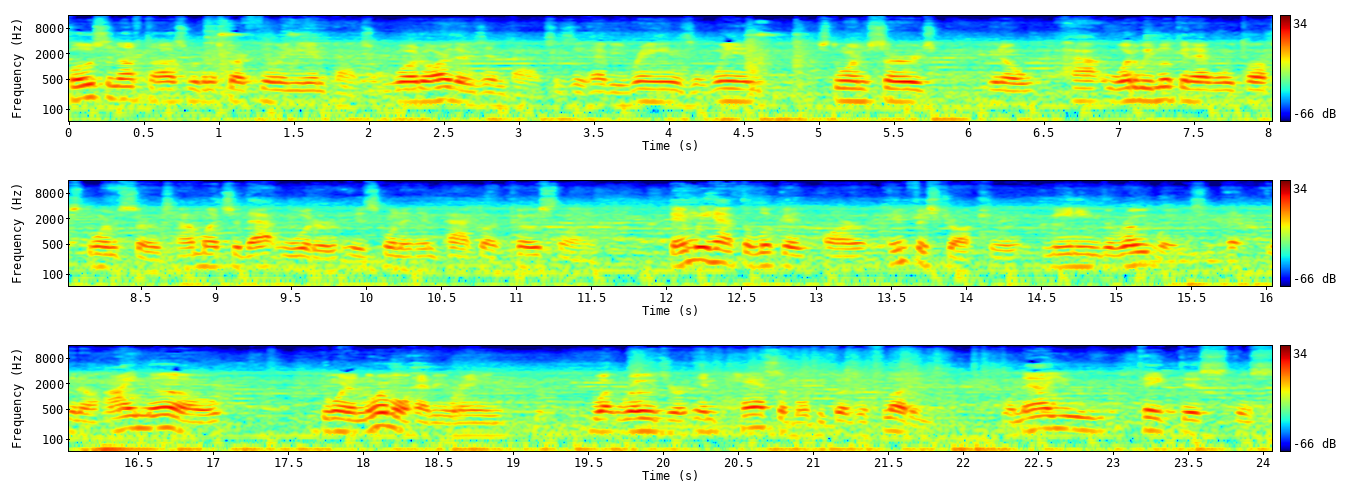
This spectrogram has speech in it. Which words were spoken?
close enough to us? We're going to start feeling the impacts. What are those impacts? Is it heavy rain? Is it wind? Storm surge? You know, how, what are we looking at when we talk storm surge? How much of that water is going to impact our coastline? Then we have to look at our infrastructure, meaning the roadways. Eh, You know, I know during a normal heavy rain what roads are impassable because of flooding. Well, now you take this, this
